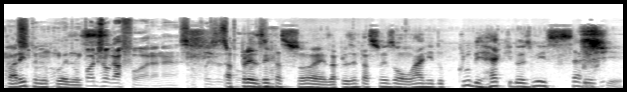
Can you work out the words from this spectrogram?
é, 40 mil não, coisas. Não pode jogar fora, né? São coisas Apresentações, boas. apresentações online do Clube Hack 2007.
